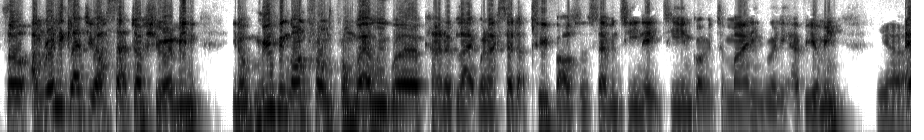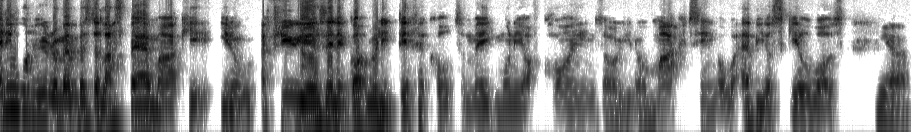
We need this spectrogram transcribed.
so I'm really glad you asked that, Joshua. I mean, you know, moving on from from where we were, kind of like when I said at 2017, 18, got into mining really heavy. I mean, yeah. Anyone who remembers the last bear market, you know, a few years in, it got really difficult to make money off coins or, you know, marketing or whatever your skill was. Yeah.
